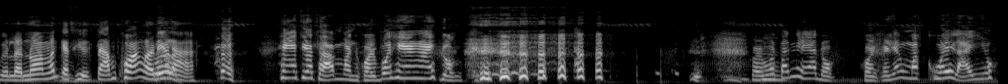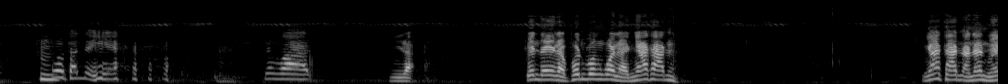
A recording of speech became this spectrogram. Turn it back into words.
เวลานอนมันก็ถือตามคว้างเราเด้อล่ะแห่เที่ยสามมันข่อยบ่แห่ง่ายดอกข่อยว่าตันแห่ดอกข่อยก็ยังมักคุยหลายอยู่ว่าตันได้แห่จังว่านี่ละเป็นไดล่ะเพิ่นเบิ่งว่าล่ะญาทันญาทันอันนั้นไหม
